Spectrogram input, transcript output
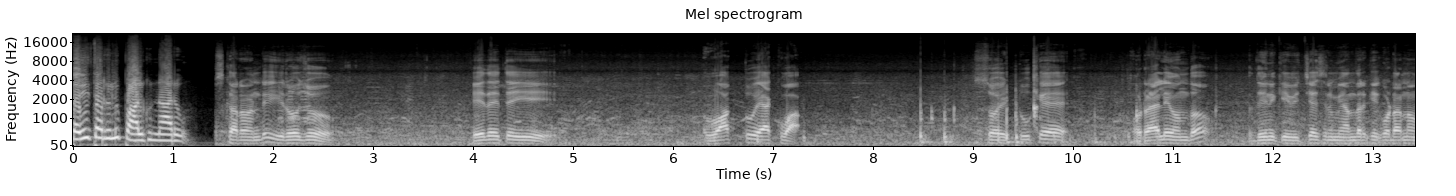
తదితరులు పాల్గొన్నారు. నమస్కారం అండి. ఈరోజు ఏదైతే ఈ వాక్ టు యాక్వా సో ఈ టూకే ర్యాలీ ఉందో దీనికి విచ్చేసిన మీ అందరికీ కూడాను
